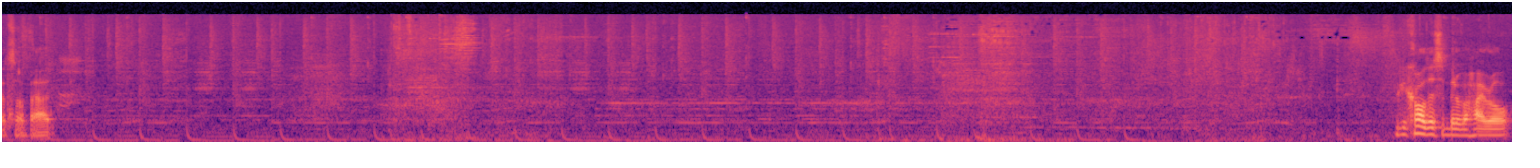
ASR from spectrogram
That's not bad. We could call this a bit of a high roll.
